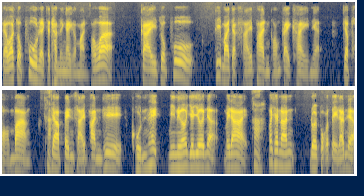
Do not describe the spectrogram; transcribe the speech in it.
แต่ว่าตัวผู้เนี่ยจะทำยังไงกับมัน เพราะว่าไก่ตัวผู้ ที่มาจากสายพันธุ์ของไก่ไข่เนี่ยจะผอมบางค่ะจะเป็นสายพันธุ์ที่ขุนให้มีเนื้อเยอะๆเนี่ยไม่ได้ค่ะเพราะฉะนั้นโดยปกติแล้วเนี่ย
